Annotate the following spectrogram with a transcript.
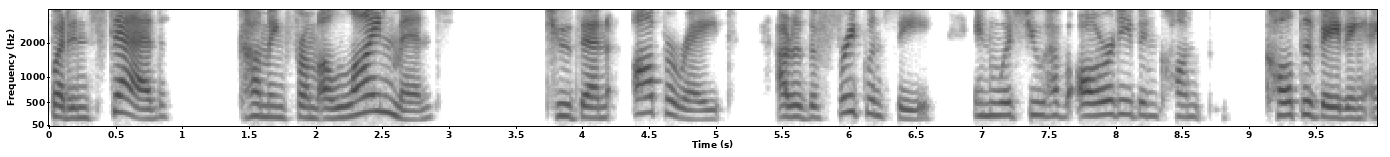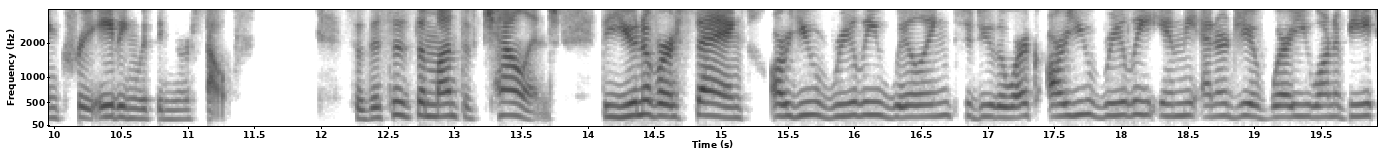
but instead coming from alignment to then operate out of the frequency in which you have already been con- cultivating and creating within yourself. So, this is the month of challenge. The universe saying, Are you really willing to do the work? Are you really in the energy of where you want to be?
